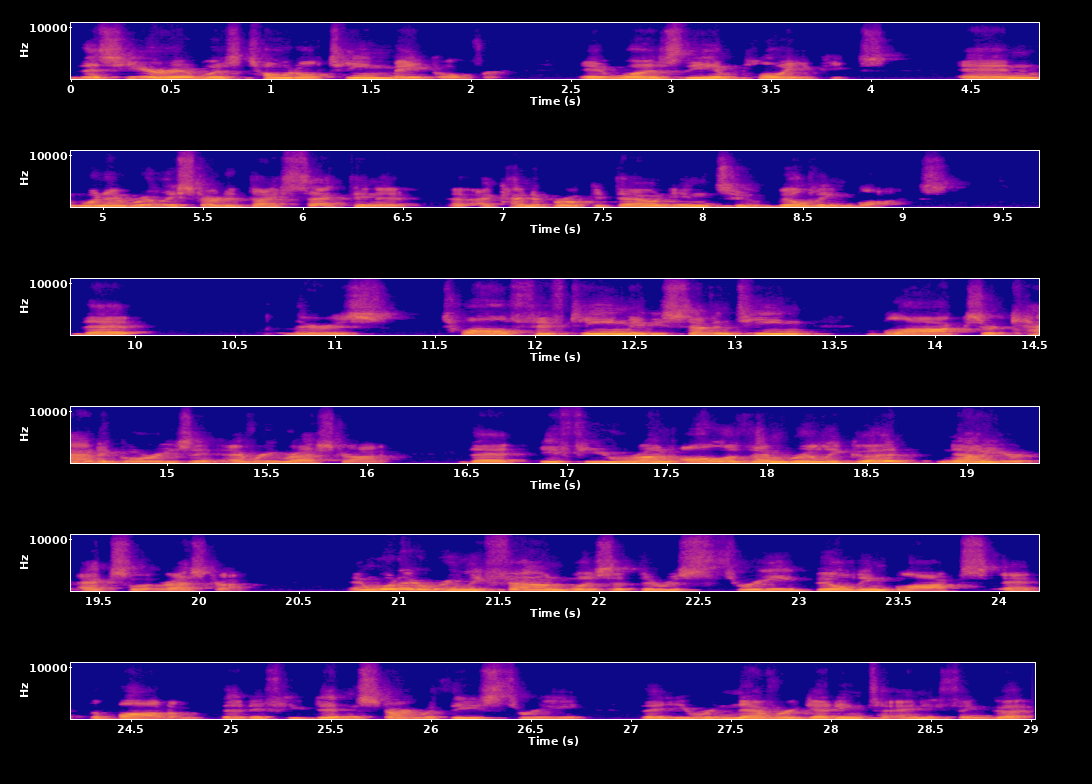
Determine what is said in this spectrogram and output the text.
This year, it was total team makeover, it was the employee piece. And when I really started dissecting it, I kind of broke it down into building blocks that there's 12, 15, maybe 17 blocks or categories in every restaurant that if you run all of them really good, now you're an excellent restaurant. And what I really found was that there was three building blocks at the bottom that if you didn't start with these three, that you were never getting to anything good.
